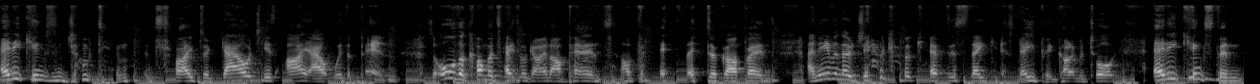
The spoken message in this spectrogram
Eddie Kingston jumped him and tried to gouge his eye out with a pen. So all the commentators were going, Our pens, our pens. They took our pens. And even though Jericho kept his stake escaping, can't even talk. Eddie Kingston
